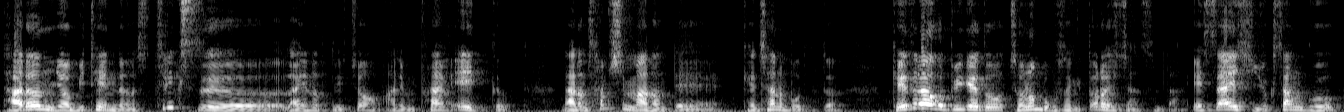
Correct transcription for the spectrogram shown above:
다른 여 밑에 있는 Strix 라인업도 있죠? 아니면 Prime A급. 나름 30만원대 괜찮은 보드들 걔들하고 비교해도 전원부 구성이 떨어지지 않습니다. SIC 639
